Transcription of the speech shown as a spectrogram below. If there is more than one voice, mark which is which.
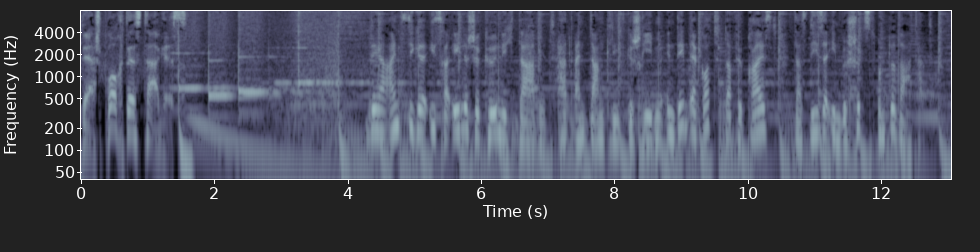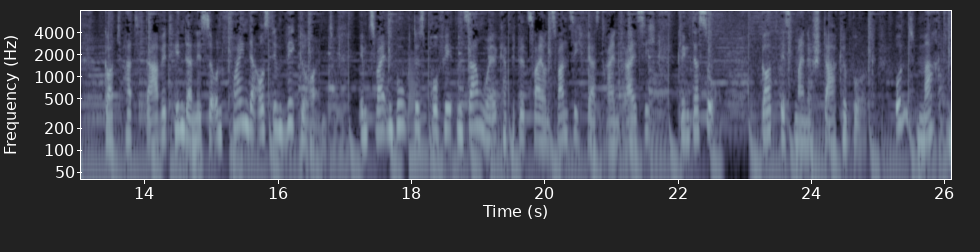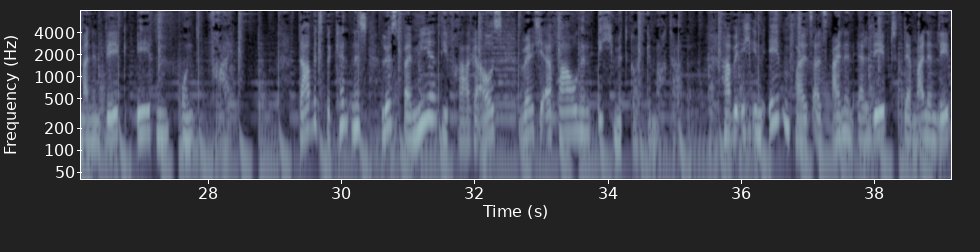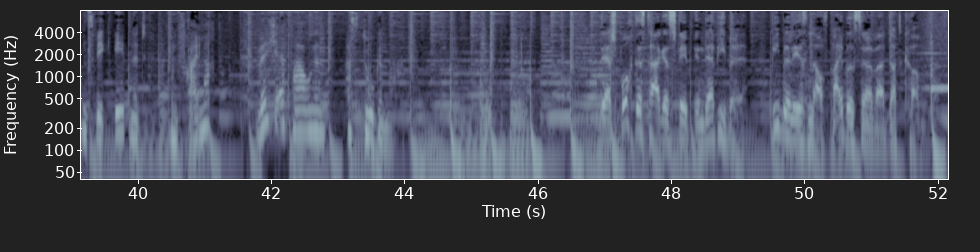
Speaker 1: Der Spruch des Tages.
Speaker 2: Der einstige israelische König David hat ein Danklied geschrieben, in dem er Gott dafür preist, dass dieser ihn beschützt und bewahrt hat. Gott hat David Hindernisse und Feinde aus dem Weg geräumt. Im zweiten Buch des Propheten Samuel Kapitel 22 Vers 33 klingt das so. Gott ist meine starke Burg und macht meinen Weg eben und frei. Davids Bekenntnis löst bei mir die Frage aus, welche Erfahrungen ich mit Gott gemacht habe. Habe ich ihn ebenfalls als einen erlebt, der meinen Lebensweg ebnet und frei macht? Welche Erfahrungen hast du gemacht?
Speaker 1: Der Spruch des Tages steht in der Bibel. Bibellesen auf bibleserver.com.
